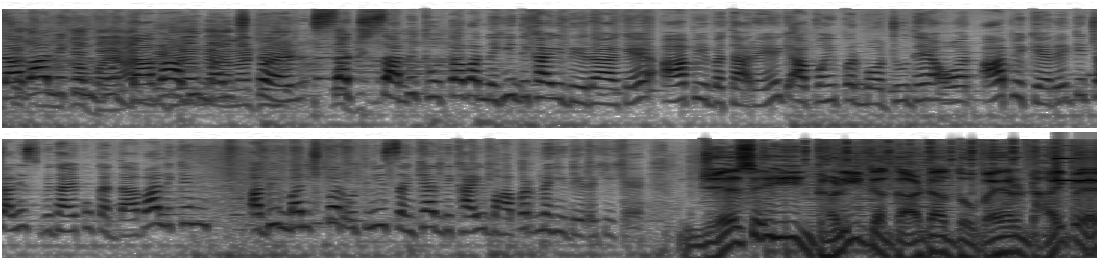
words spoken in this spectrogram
दावा लेकिन दावा अभी मंच पर सच साबित होता हुआ नहीं दिखाई दे रहा है। आप ये बता रहे हैं कि आप वहीं पर मौजूद हैं और आप ये कह रहे हैं कि 40 विधायकों का दावा लेकिन अभी मंच पर उतनी संख्या दिखाई वहाँ पर नहीं दे रही है। जैसे ही घड़ी का काटा दोपहर ढाई पे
